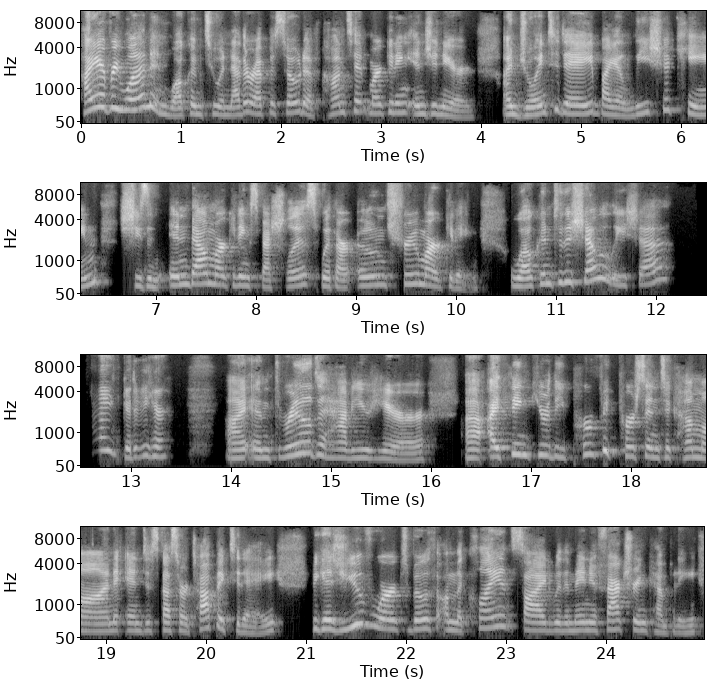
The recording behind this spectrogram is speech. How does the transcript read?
Hi, everyone, and welcome to another episode of Content Marketing Engineered. I'm joined today by Alicia Keen. She's an inbound marketing specialist with our own TREW Marketing. Welcome to the show, Alicia. Hi, good to be here. I am thrilled to have you here. Uh, I think you're the perfect person to come on and discuss our topic today because you've worked both on the client side with a manufacturing company,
